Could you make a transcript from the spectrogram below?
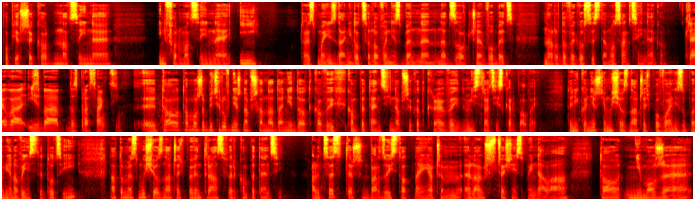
po pierwsze koordynacyjne, informacyjne i, to jest moim zdaniem docelowo niezbędne, nadzorcze wobec narodowego systemu sankcyjnego. Krajowa Izba do Spraw Sankcji. Y, to, to może być również na przykład nadanie dodatkowych kompetencji, na przykład Krajowej Administracji Skarbowej. To niekoniecznie musi oznaczać powołanie zupełnie nowej instytucji, natomiast musi oznaczać pewien transfer kompetencji. Ale co jest też bardzo istotne i o czym Ela już wcześniej wspominała, to nie może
